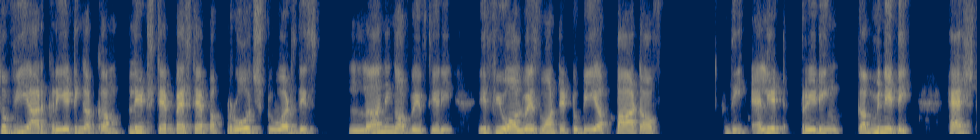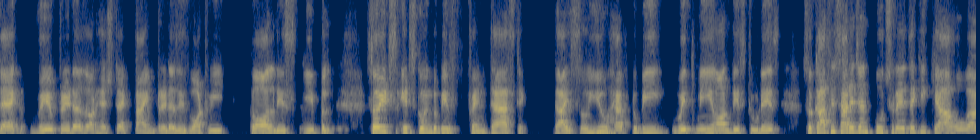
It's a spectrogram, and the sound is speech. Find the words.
तो we are creating a complete step by step approach towards this learning of wave theory if you always wanted to be a part of the elite trading community hashtag wave traders or hashtag time traders is what we call these people so it's it's going to be fantastic guys so you have to be with me on these two days so काफ़ी सारे जन पूछ रहे थे कि क्या होगा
